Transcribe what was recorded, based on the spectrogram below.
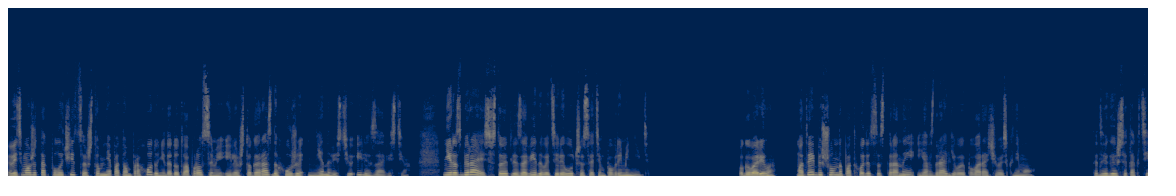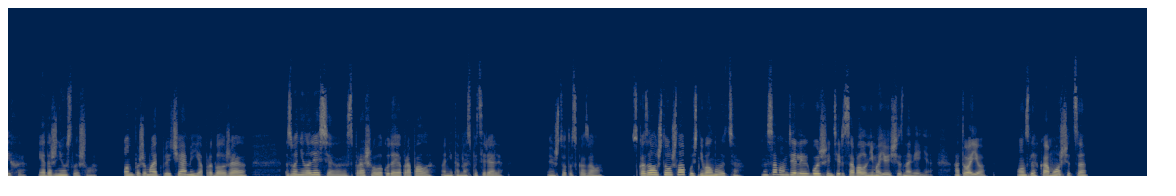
Ведь может так получиться, что мне потом проходу не дадут вопросами или, что гораздо хуже, ненавистью или завистью. Не разбираясь, стоит ли завидовать или лучше с этим повременить. Поговорила. Матвей бесшумно подходит со стороны, я вздрагиваю и поворачиваюсь к нему. «Ты двигаешься так тихо, я даже не услышала». Он пожимает плечами, я продолжаю. Звонила Леся, спрашивала, куда я пропала. Они там нас потеряли. И что ты сказала? Сказала, что ушла, пусть не волнуется. На самом деле их больше интересовало не мое исчезновение, а твое. Он слегка морщится.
